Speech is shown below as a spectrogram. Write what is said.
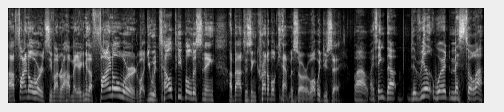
Uh, final word, Sivan Rahav-Meir. Give me the final word. What you would tell people listening about this incredible Camp Mesorah. What would you say? Wow, I think the the real word mesora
